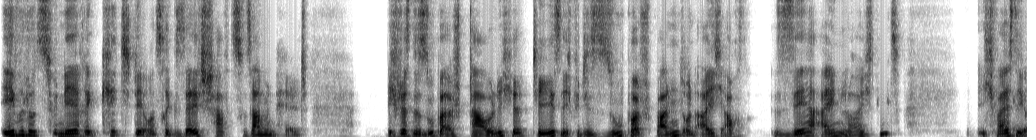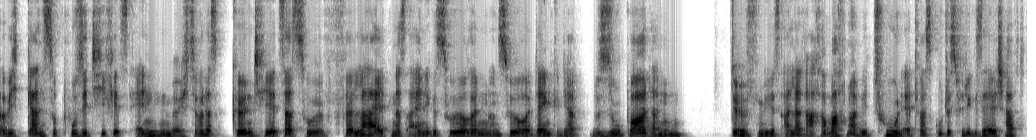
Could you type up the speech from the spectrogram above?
evolutionäre Kit, der unsere Gesellschaft zusammenhält. Ich finde das eine super erstaunliche These. Ich finde die super spannend und eigentlich auch sehr einleuchtend. Ich weiß nicht, ob ich ganz so positiv jetzt enden möchte, weil das könnte jetzt dazu verleiten, dass einige Zuhörerinnen und Zuhörer denken, ja, super, dann dürfen wir jetzt alle Rache machen, weil wir tun etwas Gutes für die Gesellschaft.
